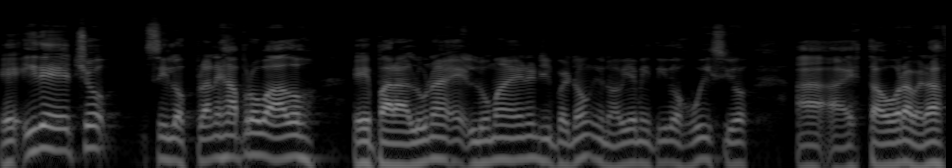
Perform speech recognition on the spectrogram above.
Eh, y de hecho, si los planes aprobados eh, para Luna, eh, Luma Energy, perdón, y no había emitido juicio a, esta hora, ¿verdad?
